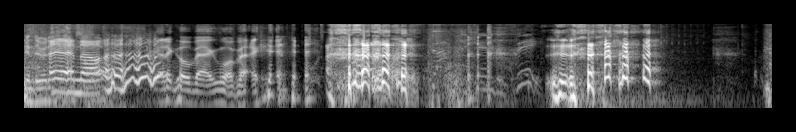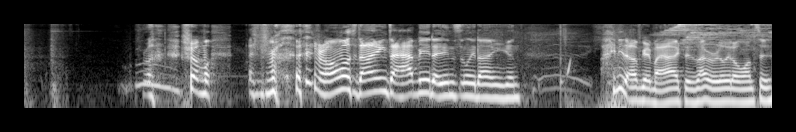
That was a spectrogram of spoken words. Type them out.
good. do it. And uh, Gotta go back. I'm going back. from, from from almost dying to happy to instantly dying again. I need to upgrade my actors. I really don't want to.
